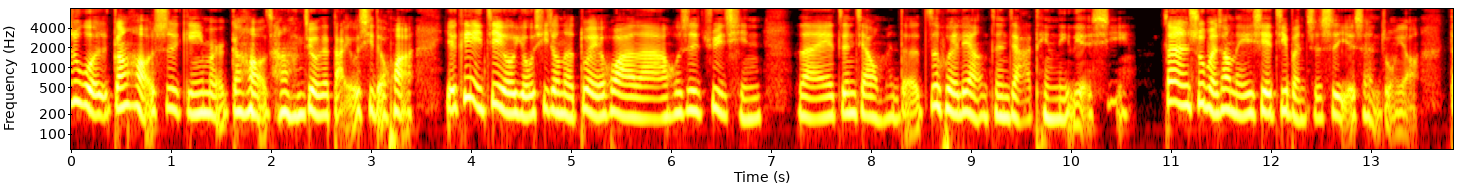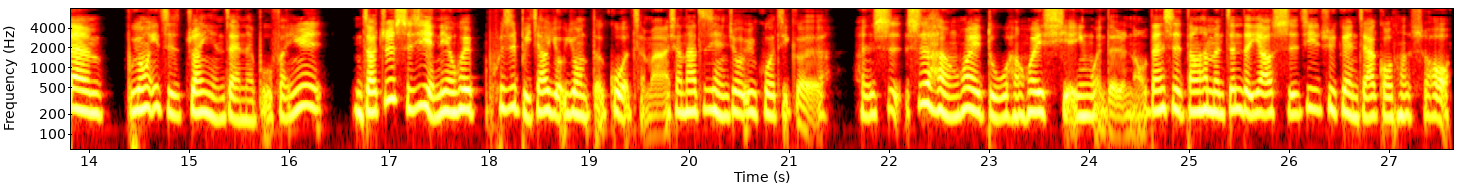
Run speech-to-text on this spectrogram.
如果刚好是 gamer，刚好长久在打游戏的话，也可以借由游戏中的对话啦，或是剧情来增加我们的智慧量，增加听力练习。当然，书本上的一些基本知识也是很重要，但不用一直钻研在那部分，因为你知道，就是实际演练会会是比较有用的过程嘛。像他之前就遇过几个很是是很会读、很会写英文的人哦，但是当他们真的要实际去跟人家沟通的时候，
